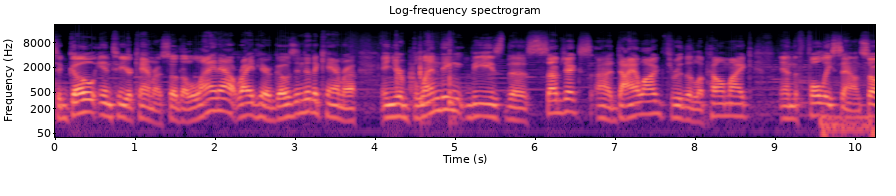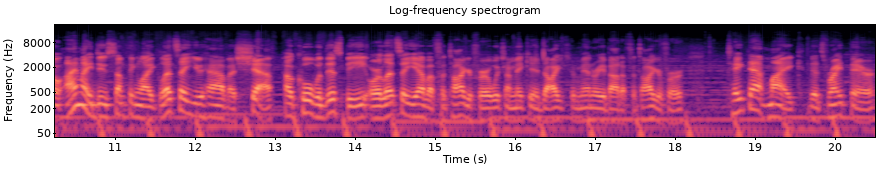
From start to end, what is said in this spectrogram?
to go into your camera. So the line out right here goes into the camera and you're blending these, the subject's uh, dialogue through the lapel mic and the Foley sound. So I might do something like, let's say you have a chef, how cool would this be? Or let's say you have a photographer, which I'm making a documentary about a photographer, take that mic that's right there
